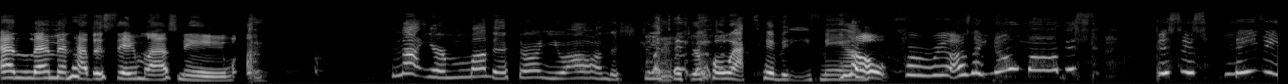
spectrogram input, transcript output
and Lemon have the same last name. Not your mother throwing you out on the streets with your whole activities, man. No, for real. I was like, no, mom, this this is Navy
